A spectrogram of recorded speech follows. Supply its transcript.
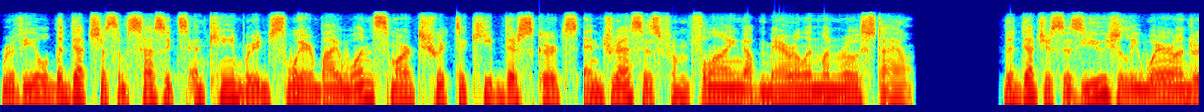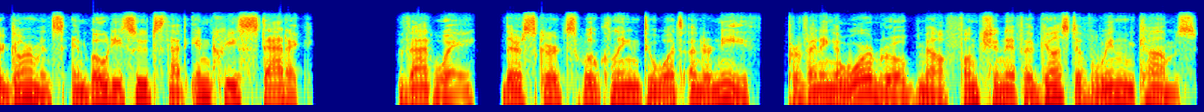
revealed the Duchess of Sussex and Cambridge swear by one smart trick to keep their skirts and dresses from flying up Marilyn Monroe style. The duchesses usually wear undergarments and bodysuits that increase static. That way, their skirts will cling to what's underneath, preventing a wardrobe malfunction if a gust of wind comes.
